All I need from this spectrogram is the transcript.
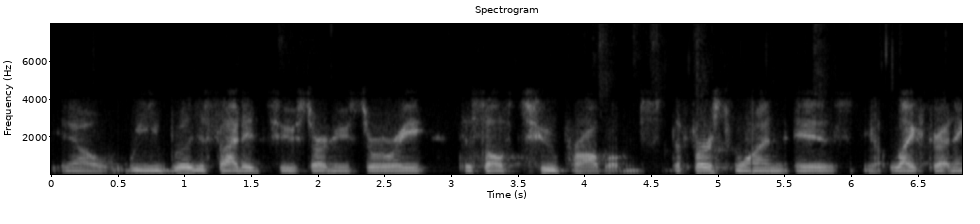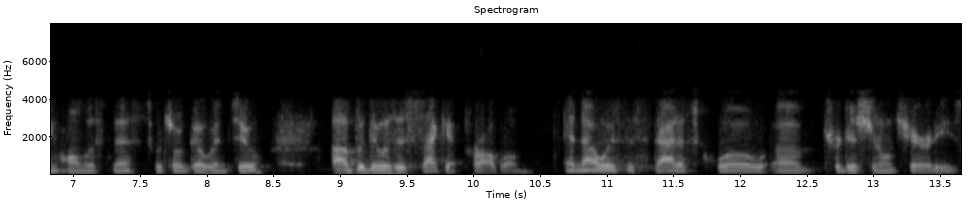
you know, we really decided to start a New Story to solve two problems. The first one is you know, life-threatening homelessness, which I'll go into. Uh, but there was a second problem, and that was the status quo of traditional charities.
